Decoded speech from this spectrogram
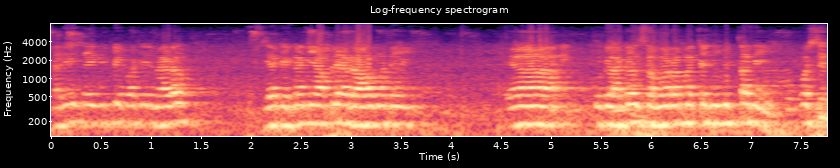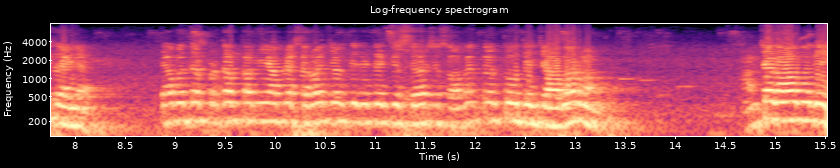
सनीताई विखे पाटील मॅडम या ठिकाणी आपल्या गावामध्ये या उद्घाटन समारंभाच्या निमित्ताने उपस्थित राहिल्या. त्याबद्दल प्रथमतः मी आपल्या सर्वांच्या वतीने त्यांचे सहर्ष स्वागत करतो त्यांचे आभार मानतो. आमच्या गावामध्ये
